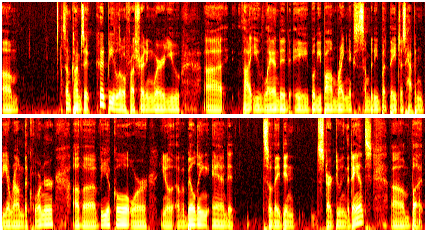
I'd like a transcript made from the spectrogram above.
Um, sometimes it could be a little frustrating where you. Uh, thought you landed a boogie bomb right next to somebody, but they just happened to be around the corner of a vehicle or you know of a building, and it so they didn't start doing the dance. Um, but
